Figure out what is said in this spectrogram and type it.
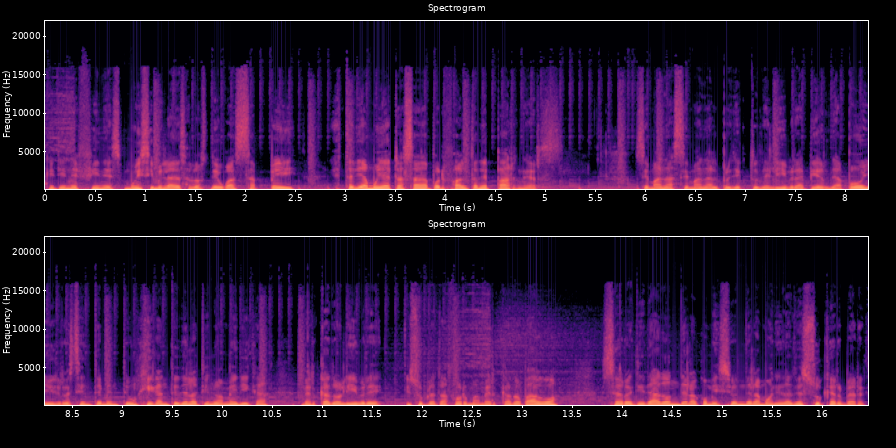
que tiene fines muy similares a los de WhatsApp Pay, estaría muy atrasada por falta de partners. Semana a semana el proyecto de Libra pierde apoyo y recientemente un gigante de Latinoamérica, Mercado Libre y su plataforma Mercado Pago, se retiraron de la comisión de la moneda de Zuckerberg,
